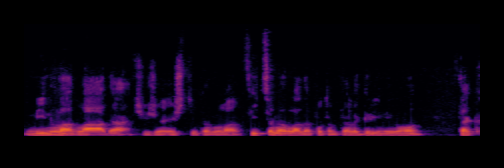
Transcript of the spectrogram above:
minulá vláda, čiže ešte to bola Ficová vláda, potom Pellegriniho, tak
